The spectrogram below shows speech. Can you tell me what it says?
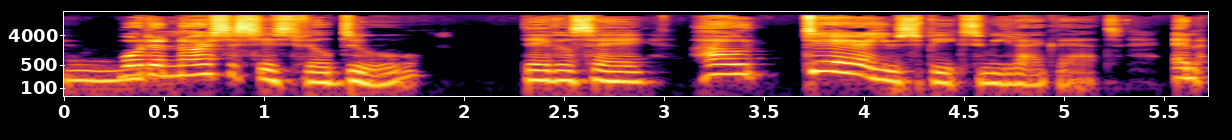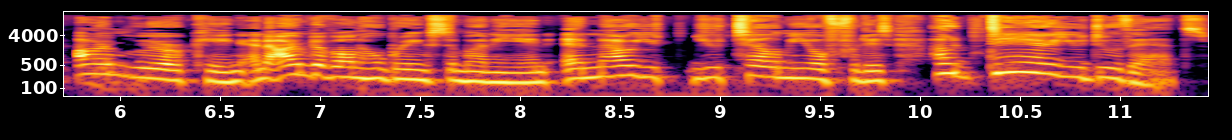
mm-hmm. What a narcissist will do, they will say, how dare you speak to me like that? And I'm working and I'm the one who brings the money in. And now you, you tell me off for this. How dare you do that?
